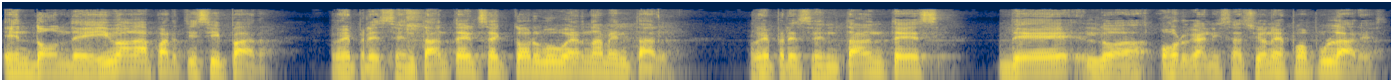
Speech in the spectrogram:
en donde iban a participar representantes del sector gubernamental, representantes de las organizaciones populares,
